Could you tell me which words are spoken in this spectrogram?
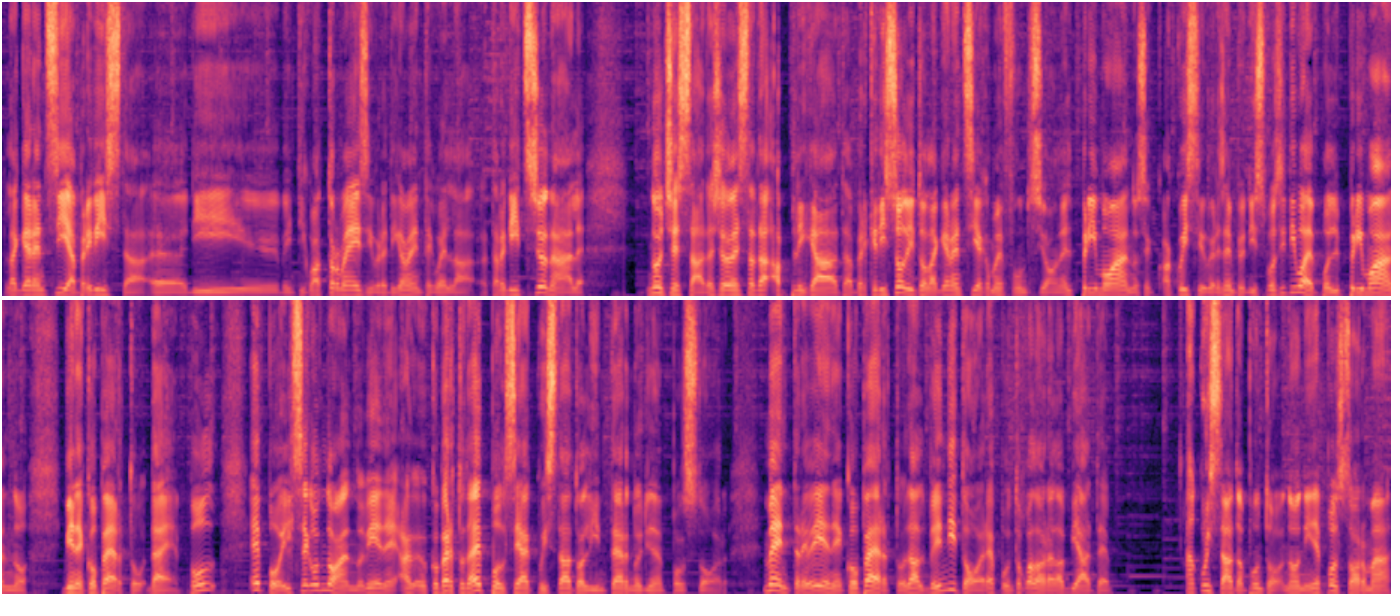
la garanzia prevista eh, di 24 mesi, praticamente quella tradizionale, non c'è stata, cioè non è stata applicata perché di solito la garanzia come funziona? Il primo anno, se acquisti per esempio il dispositivo Apple, il primo anno viene coperto da Apple e poi il secondo anno viene eh, coperto da Apple se è acquistato all'interno di un Apple Store, mentre viene coperto dal venditore appunto qualora l'abbiate acquistato appunto non in Apple Store ma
